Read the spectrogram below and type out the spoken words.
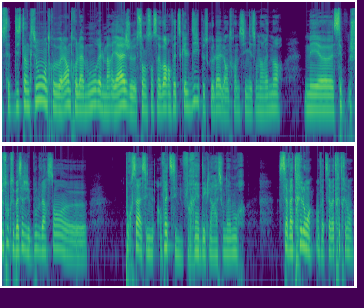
cette distinction entre l'amour et le mariage, sans, savoir en fait ce qu'elle dit, parce que là, elle est en train de signer son arrêt de mort. Mais je trouve que ce passage est bouleversant pour ça. En fait, c'est une vraie déclaration d'amour. Ça va très loin, en fait, ça va très très loin.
